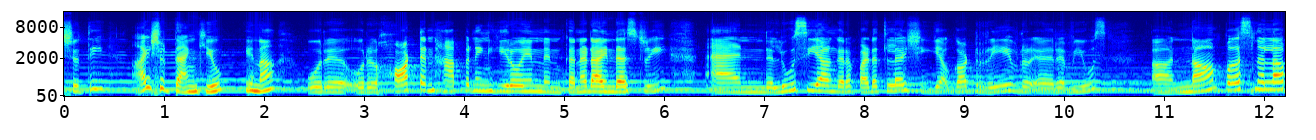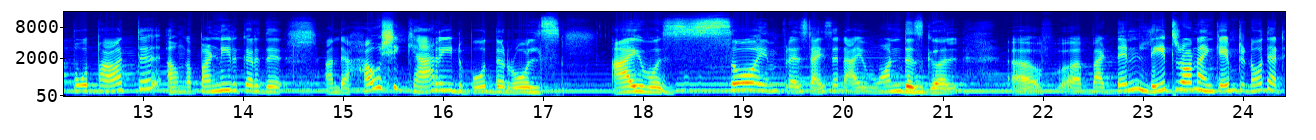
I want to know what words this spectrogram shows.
Shruti I should thank you ஏன்னா ஒரு ஒரு hot and happening heroine in Kannada industry and லூசியாங்கிற படத்தில் ஷி காட் ரேவ் ரெவ்யூஸ் நான் பர்சனலாக போ பார்த்து அவங்க பண்ணியிருக்கிறது அந்த how she carried both the roles I was so impressed I said I want this girl but then later on I came to know that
